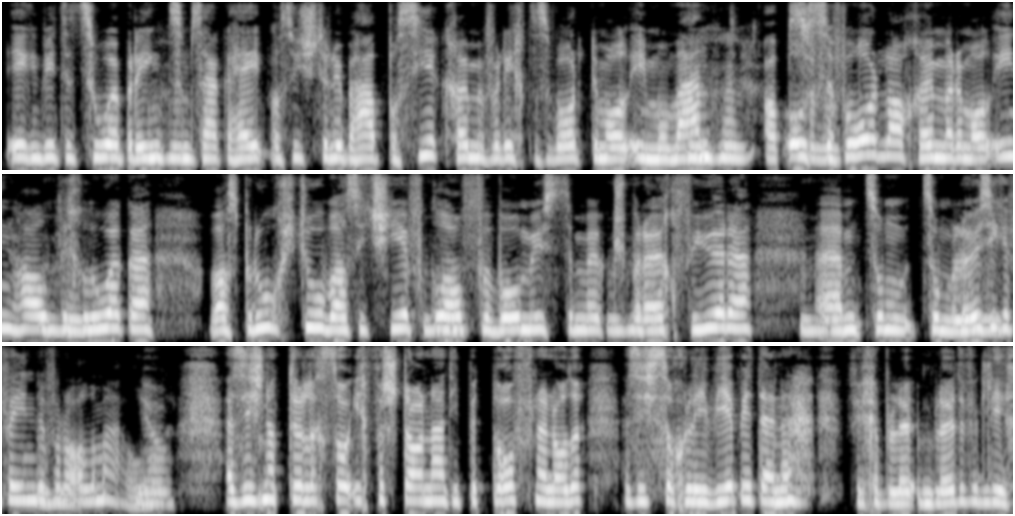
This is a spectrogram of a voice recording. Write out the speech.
irgendwie dazu bringt, Mhm. zum zu sagen, hey, was ist denn überhaupt passiert? Können wir vielleicht das Wort mal im Moment Mhm, aussen absolut. vor lassen? Können wir mal inhaltlich Mhm. schauen, was brauchst du, was ist schiefgelaufen, wo müssten wir Gespräche führen, Mhm. ähm, zum, zum Lösungen finden Mhm. vor allem auch. Ja. oder? Es ist natürlich so, ich verstehe auch die Betroffenen, oder? Es ist so ein bisschen wie bei diesen, vielleicht ein blöder Vergleich,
